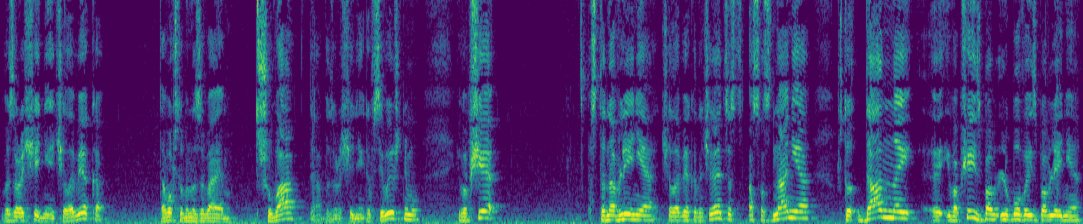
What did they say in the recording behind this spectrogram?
возвращения человека, того, что мы называем тшува, да, возвращение ко Всевышнему. И вообще становление человека начинается с осознания, что данное, э, и вообще избав, любого избавления,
